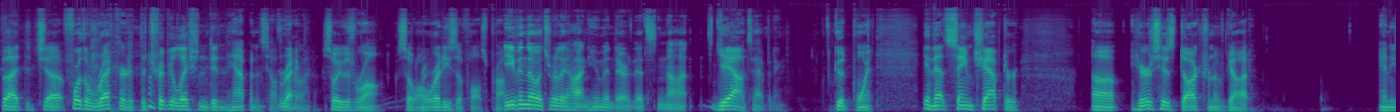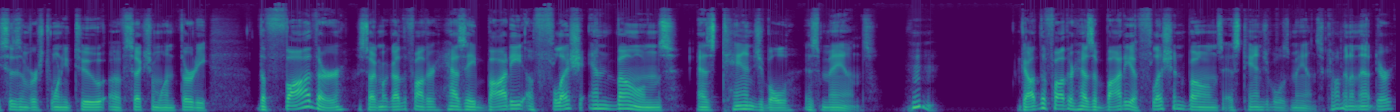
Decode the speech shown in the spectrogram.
but uh, for the record, the tribulation didn't happen in South Right. Carolina. So he was wrong. So already he's a false prophet. Even though it's really hot and humid there, that's not yeah. what's happening. Good point. In that same chapter, uh, here's his doctrine of God. And he says in verse 22 of section 130 The Father, he's talking about God the Father, has a body of flesh and bones as tangible as man's. Hmm. God the Father has a body of flesh and bones as tangible as man's. Comment on that, Derek?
